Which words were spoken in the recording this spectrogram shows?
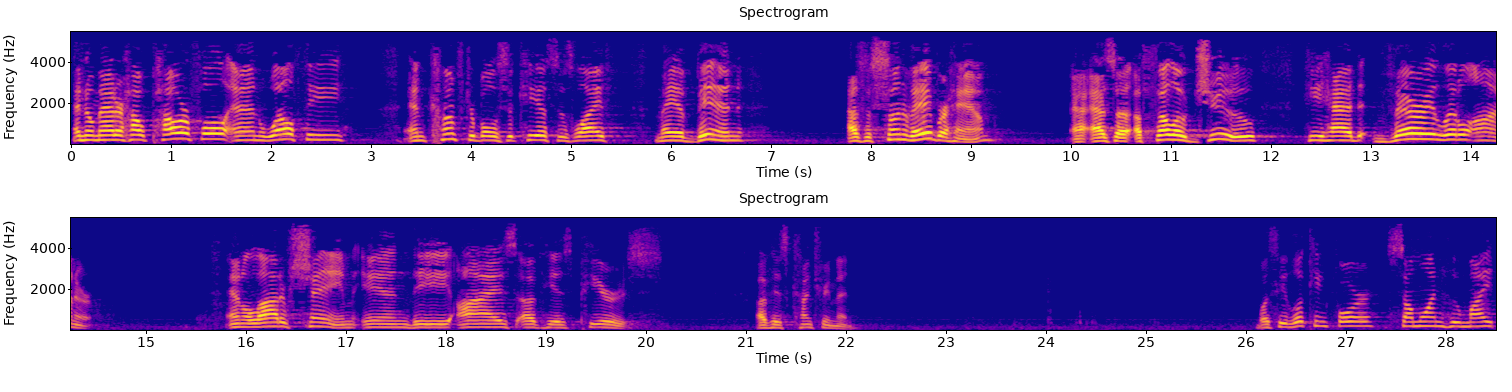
And no matter how powerful and wealthy and comfortable Zacchaeus' life may have been, as a son of Abraham, as a, a fellow Jew, he had very little honor and a lot of shame in the eyes of his peers, of his countrymen. Was he looking for someone who might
